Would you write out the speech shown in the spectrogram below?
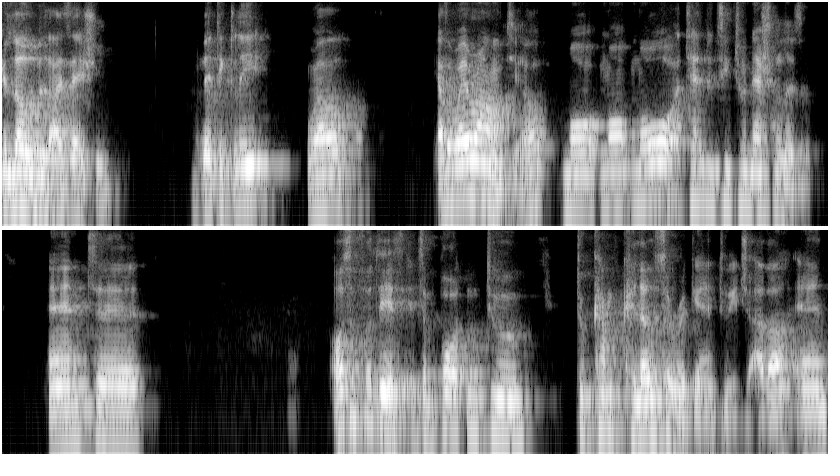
globalization. Politically, well, the other way around. Yeah, more, more, more a tendency to nationalism, and uh, also for this, it's important to to come closer again to each other. And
